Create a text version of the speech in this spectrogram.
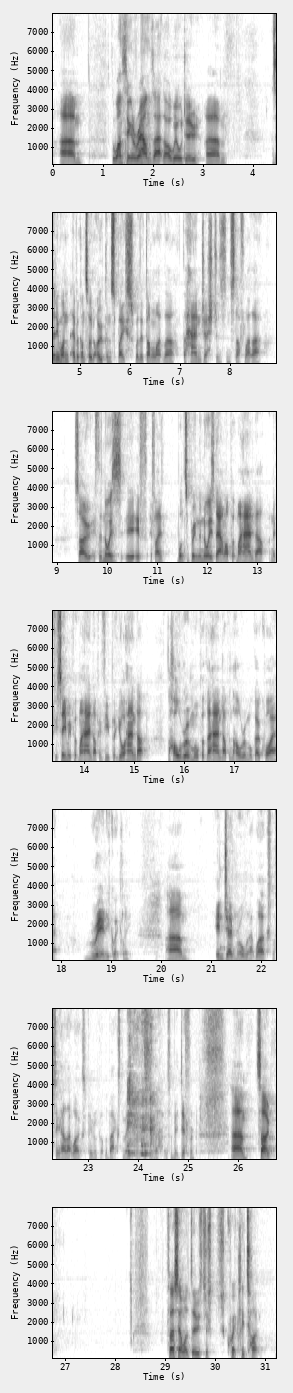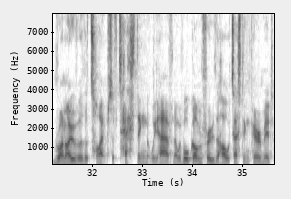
The one thing around that that I will do, um, has anyone ever gone to an open space where they've done like the, the hand gestures and stuff like that? So if the noise, if, if I want to bring the noise down, I'll put my hand up. And if you see me put my hand up, if you put your hand up, the whole room will put their hand up and the whole room will go quiet really quickly. Um, in general, that works. We'll see how that works if people have got the backs to me. It's, uh, it's a bit different. Um, so, first thing I want to do is just quickly type, run over the types of testing that we have. Now, we've all gone through the whole testing pyramid.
